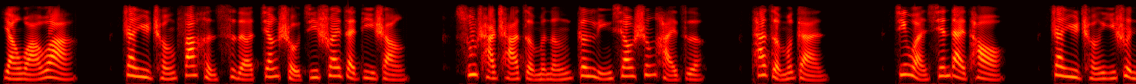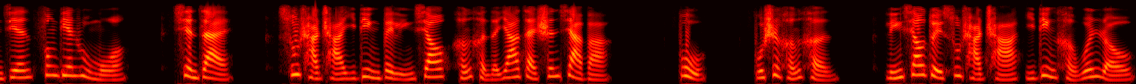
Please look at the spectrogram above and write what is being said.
养娃娃。战玉成发狠似的将手机摔在地上。苏茶茶怎么能跟凌霄生孩子？他怎么敢？今晚先戴套。战玉成一瞬间疯癫入魔。现在苏茶茶一定被凌霄狠狠的压在身下吧？不，不是狠狠。凌霄对苏茶茶一定很温柔。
